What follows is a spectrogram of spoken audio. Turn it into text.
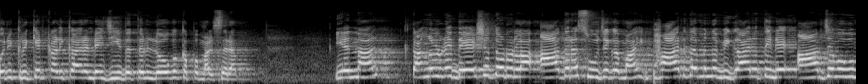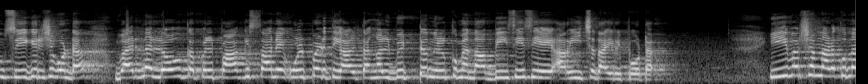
ഒരു ക്രിക്കറ്റ് കളിക്കാരന്റെ ജീവിതത്തിൽ ലോകകപ്പ് മത്സരം. എന്നാൽ തങ്ങളുടെ ദേശത്തോടുള്ള ആദര സൂചകമായി ഭാരതമെന്ന വികാരത്തിന്റെ ആർജവവും സ്വീകരിച്ചുകൊണ്ട് വരുന്ന ലോകകപ്പിൽ പാകിസ്ഥാനെ ഉൾപ്പെടുത്തിയാൽ തങ്ങൾ വിട്ടുനിൽക്കുമെന്ന് ബി അറിയിച്ചതായി റിപ്പോർട്ട്. ഈ വർഷം നടക്കുന്ന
